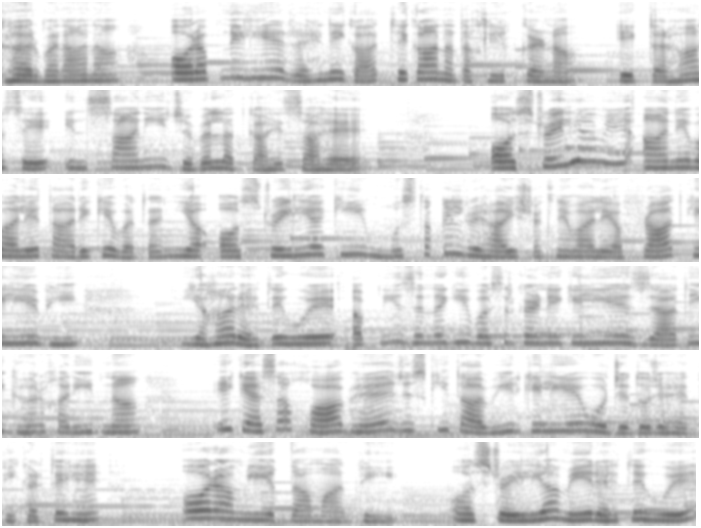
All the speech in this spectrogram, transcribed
گھر بنانا اور اپنے لیے رہنے کا ٹھکانہ تخلیق کرنا ایک طرح سے انسانی جبلت کا حصہ ہے۔ آسٹریلیا میں آنے والے تارک وطن یا آسٹریلیا کی مستقل رہائش رکھنے والے افراد کے لیے بھی یہاں رہتے ہوئے اپنی زندگی بسر کرنے کے لیے ذاتی گھر خریدنا ایک ایسا خواب ہے جس کی تعبیر کے لیے وہ جد و جہد بھی کرتے ہیں اور عملی اقدامات بھی۔ آسٹریلیا میں رہتے ہوئے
